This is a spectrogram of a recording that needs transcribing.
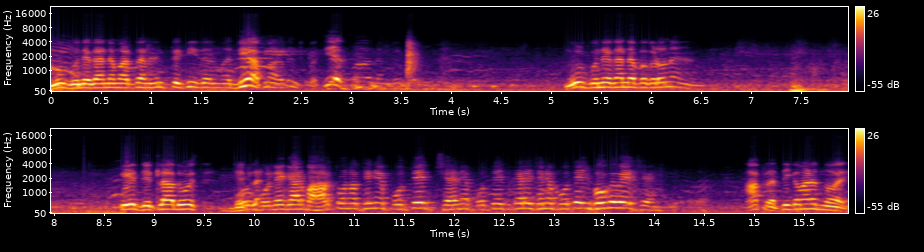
હું ગુનેગાર ને મારતા નથી તેથી જે આત્મા જે મૂળ ગુનેગાર ને પકડો ને. એ જેટલા દોષ જેટલા ગુનેગાર બહાર તો નથી ને પોતે જ છે ને પોતે જ કરે છે ને પોતે જ ભોગવે છે. આ પ્રતિક્રમણ જ ન હોય.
